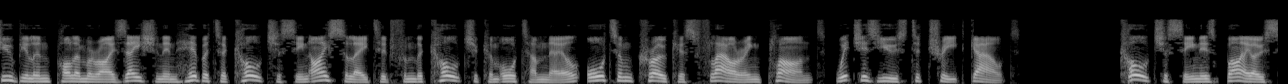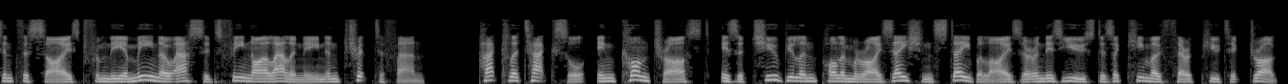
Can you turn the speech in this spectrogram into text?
tubulin polymerization inhibitor colchicine isolated from the Colchicum autumnale autumn crocus flowering plant, which is used to treat gout. Colchicine is biosynthesized from the amino acids phenylalanine and tryptophan. Paclitaxel, in contrast, is a tubulin polymerization stabilizer and is used as a chemotherapeutic drug.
